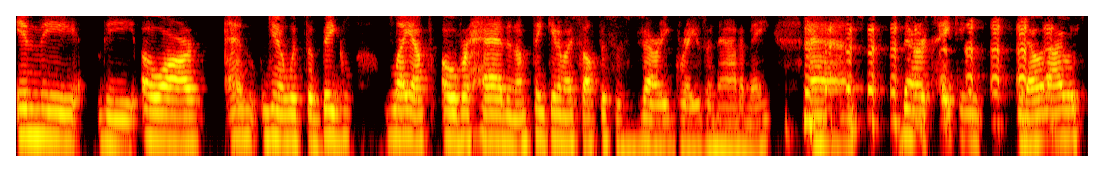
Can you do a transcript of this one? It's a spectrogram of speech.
in the the OR and you know with the big layup overhead and I'm thinking to myself, this is very Grey's Anatomy. And they're taking, you know, and I was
